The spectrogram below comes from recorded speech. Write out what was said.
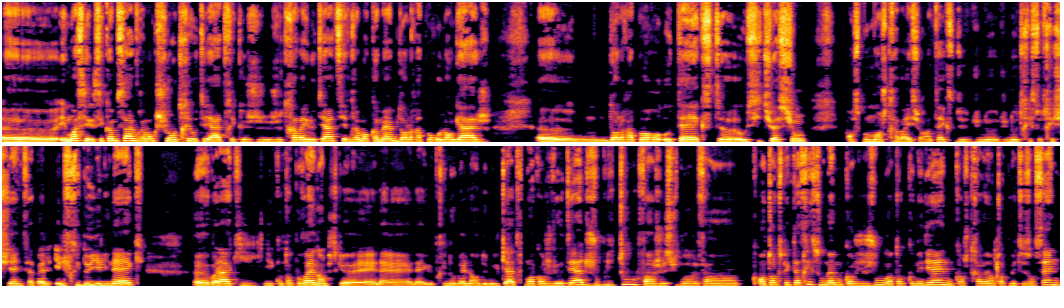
Euh, et moi, c'est comme ça vraiment que je suis entrée au théâtre et que je, je travaille le théâtre. C'est vraiment quand même dans le rapport au langage, dans le rapport au texte, euh, aux situations. En ce moment, je travaille sur un texte d'une autrice autrichienne qui s'appelle Elfriede Jelinek, euh, voilà, qui, est contemporaine, hein, puisque elle a, elle a, eu le prix Nobel en 2004. Moi, quand je vais au théâtre, j'oublie tout. Enfin, je suis, en tant que spectatrice ou même quand je joue en tant que comédienne ou quand je travaille en tant que metteuse en scène,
